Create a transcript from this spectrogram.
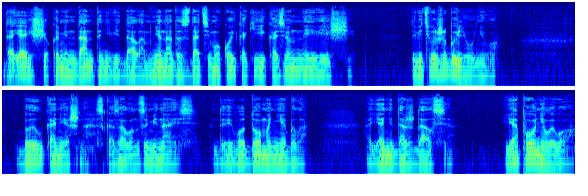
Да я еще коменданта не видал, а мне надо сдать ему кое-какие казенные вещи. Да ведь вы же были у него. Был, конечно, сказал он, заминаясь. Да его дома не было, а я не дождался. Я понял его.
